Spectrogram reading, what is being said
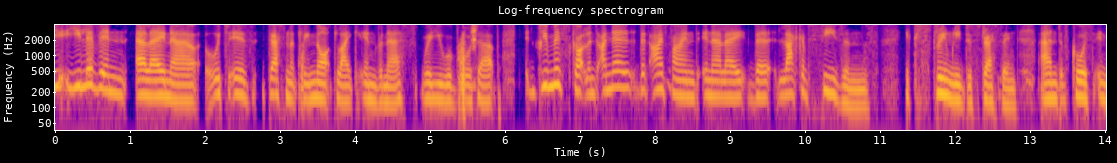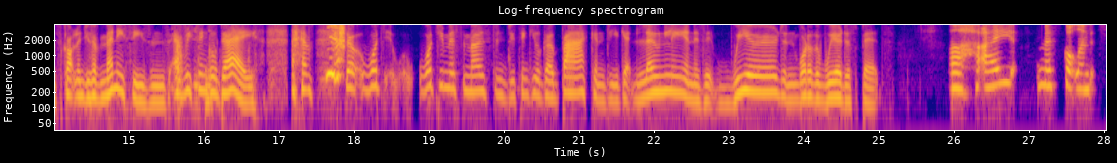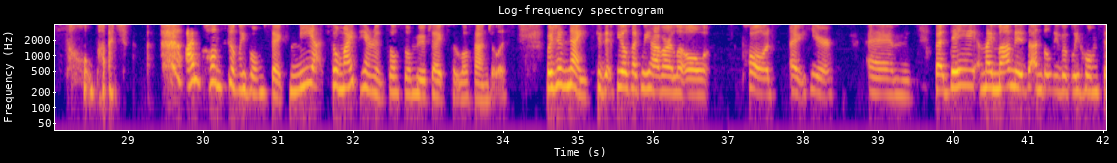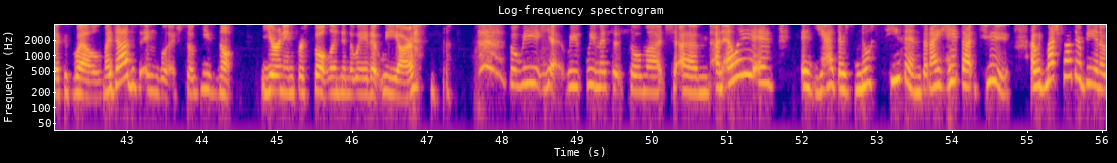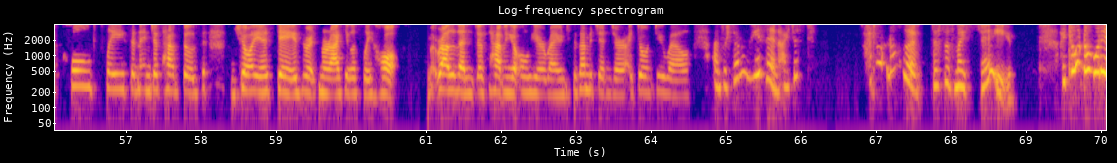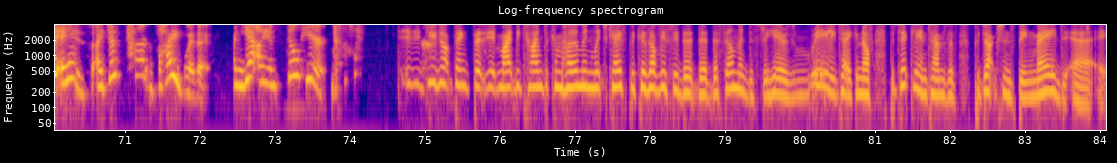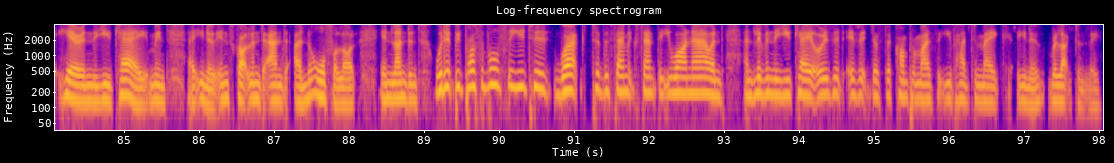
You you live in LA now, which is definitely not like Inverness where you were brought up. Do you miss Scotland? I know that I find in LA the lack of seasons extremely distressing, and of course in Scotland you have many seasons every single day. Um, yeah. So what what do you miss the most, and do you think you'll go back? And do you get lonely? And is it weird? And what are the weirdest bits? Uh, I miss Scotland so much. I'm constantly homesick. Me, so my parents also moved out to Los Angeles, which is nice because it feels like we have our little pod out here. Um, but they, my mum is unbelievably homesick as well. My dad is English, so he's not yearning for Scotland in the way that we are. but we yeah we we miss it so much um and la is is yeah there's no seasons and i hate that too. I would much rather be in a cold place and then just have those joyous days where it's miraculously hot rather than just having it all year round because i'm a ginger i don't do well. And for some reason i just i don't know that this is my city i don't know what it is. I just can't vibe with it. And yet i am still here do you not think that it might be time to come home in which case? Because obviously the, the, the film industry here has really taken off particularly in terms of productions being made uh, here in the UK I mean uh, you know in Scotland and an awful lot in London. Would it be possible for you to work to the same extent that you are now and and live in the UK or is it is it just a compromise that you've had to make you know reluctantly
